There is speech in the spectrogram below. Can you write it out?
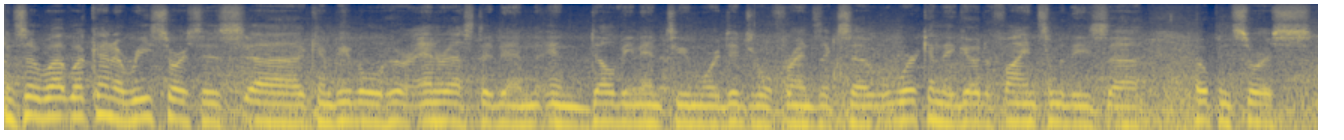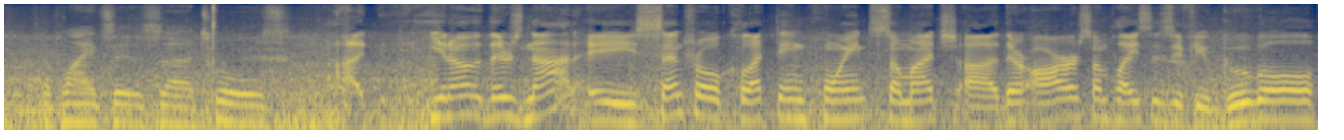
And so what, what kind of resources uh, can people who are interested in, in delving into more digital forensics, uh, where can they go to find some of these uh, open source appliances, uh, tools? Uh, you know, there's not a central collecting point so much. there are some places if you Google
